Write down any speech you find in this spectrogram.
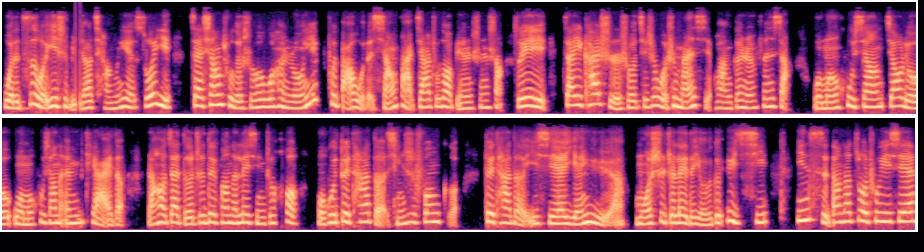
我的自我意识比较强烈，所以在相处的时候，我很容易会把我的想法加注到别人身上。所以在一开始的时候，其实我是蛮喜欢跟人分享我们互相交流、我们互相的 MBTI 的。然后在得知对方的类型之后，我会对他的行事风格。对他的一些言语模式之类的有一个预期，因此当他做出一些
